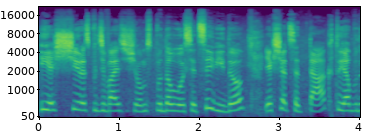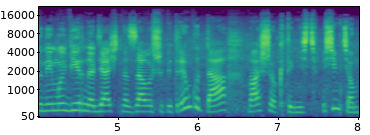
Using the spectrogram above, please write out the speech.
І я щиро сподіваюся, що вам сподобалося це відео. Якщо це так, то я буду неймовірно вдячна за вашу підтримку та вашу активність. Усім цьому.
